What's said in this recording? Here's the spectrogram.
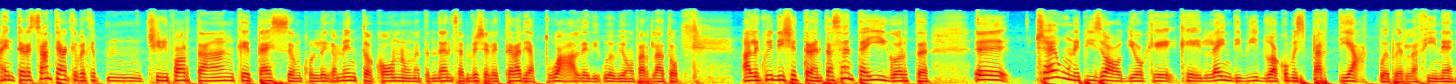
È interessante anche perché mh, ci riporta anche Tesse un collegamento con una tendenza invece letteraria attuale di cui abbiamo parlato alle 15.30. Senta Igor, eh, c'è un episodio che, che, lei individua come spartiacque per la fine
